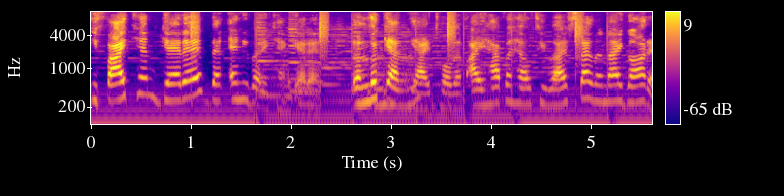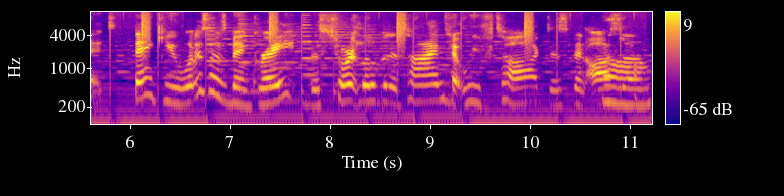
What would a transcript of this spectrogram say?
if I can get it, then anybody can get it. And look mm-hmm. at me, I told them I have a healthy lifestyle and I got it. Thank you. Well, this has been great. This short little bit of time that we've talked, it's been awesome.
